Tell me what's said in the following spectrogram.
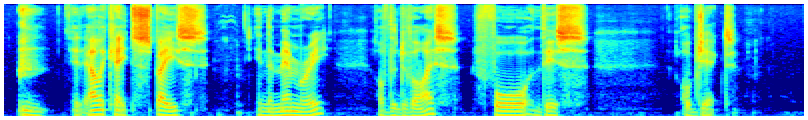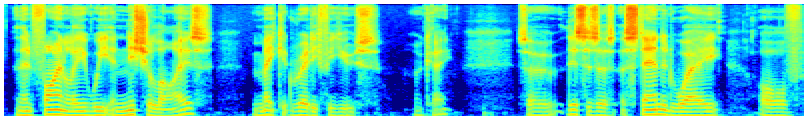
it allocates space in the memory of the device for this object. And then finally, we initialize, make it ready for use. Okay, so this is a, a standard way of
